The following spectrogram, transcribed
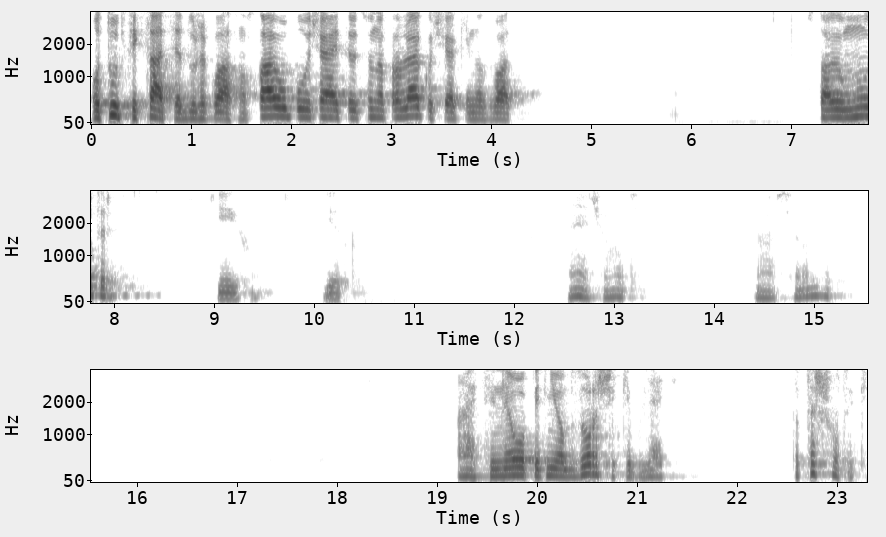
Отут фіксація дуже класна. Вставив, виходить, оцю направляйку, чи як її назвати. Вставив внутрь. Тихо. Дітка. Е, чого ти? А, все робити. А, ці неопитні обзорщики, блядь. Та це що таке?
